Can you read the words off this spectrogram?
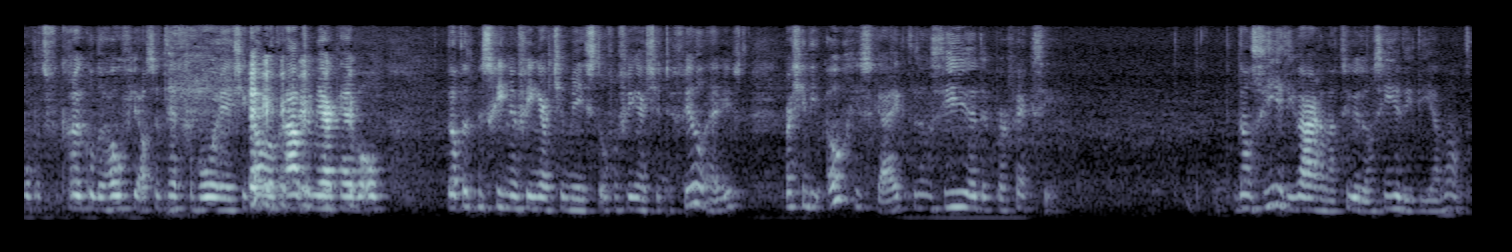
op het verkreukelde hoofdje als het net geboren is. Je kan wat aan te merken hebben op dat het misschien een vingertje mist of een vingertje te veel heeft. Maar als je in die oogjes kijkt, dan zie je de perfectie. Dan zie je die ware natuur, dan zie je die diamant.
